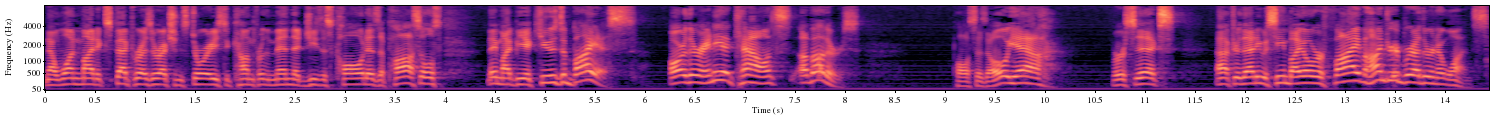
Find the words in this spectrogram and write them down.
Now, one might expect resurrection stories to come from the men that Jesus called as apostles. They might be accused of bias. Are there any accounts of others? Paul says, Oh, yeah. Verse 6 After that, he was seen by over 500 brethren at once,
